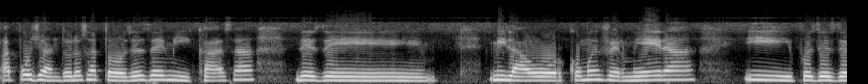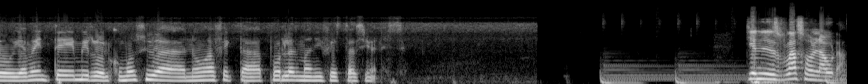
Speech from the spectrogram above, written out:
apoyándolos a todos desde mi casa, desde mi labor como enfermera y pues desde obviamente mi rol como ciudadano afectada por las manifestaciones. Tienes razón, Laura.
